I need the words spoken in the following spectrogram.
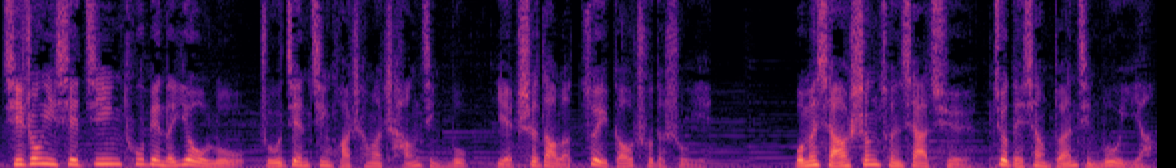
其中一些基因突变的幼鹿逐渐进化成了长颈鹿，也吃到了最高处的树叶。我们想要生存下去，就得像短颈鹿一样，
